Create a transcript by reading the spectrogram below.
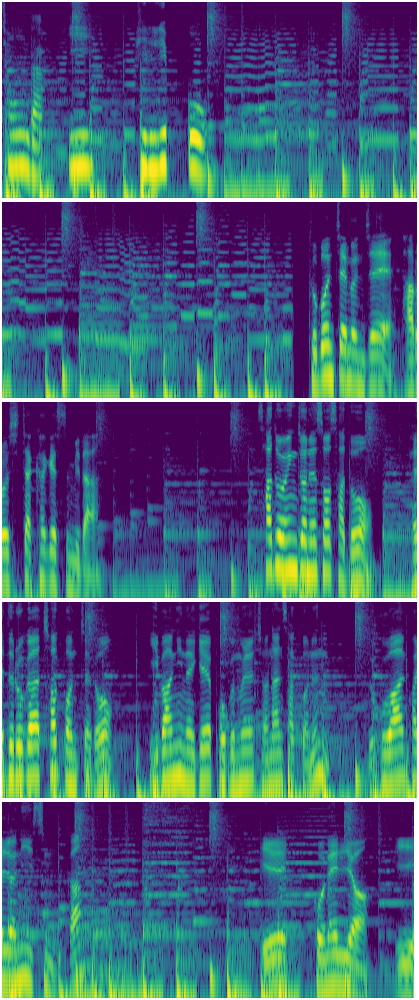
정답 2. 빌립보 두 번째 문제 바로 시작하겠습니다. 사도행전에서 사도 베드로가 첫 번째로 이방인에게 복음을 전한 사건은 누구와 관련이 있습니까? 1. 고넬려 2.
